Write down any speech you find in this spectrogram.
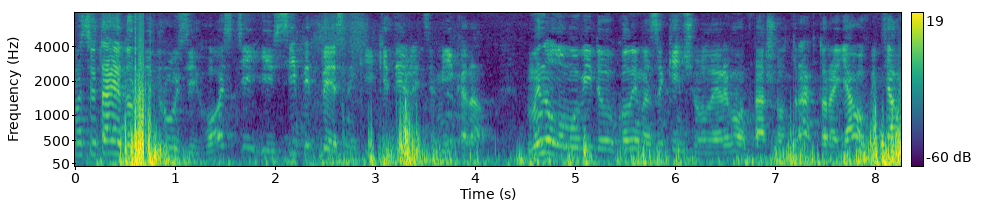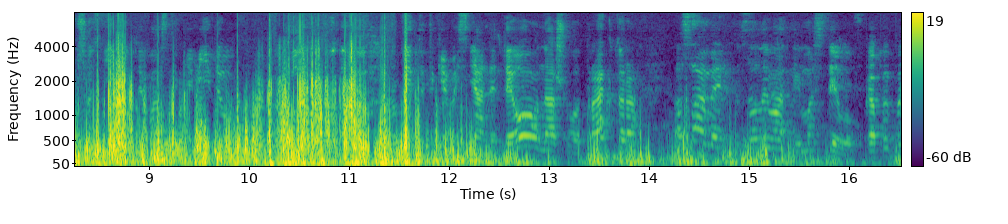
вас вітаю, дорогі друзі, гості і всі підписники, які дивляться мій канал. В минулому відео, коли ми закінчували ремонт нашого трактора, я обіцяв, що зніму для вас таке відео, коли ми будемо робити таке весняне ТО нашого трактора, а саме заливати мастило в КПП.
